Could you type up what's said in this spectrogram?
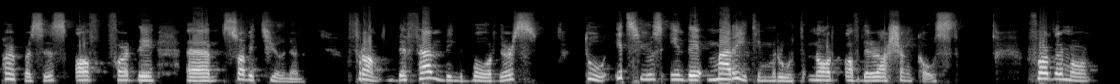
purposes of, for the um, Soviet Union, from defending borders to its use in the maritime route north of the Russian coast. Furthermore,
